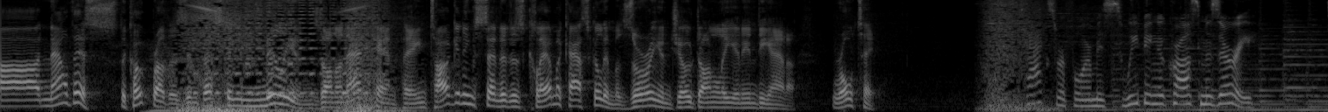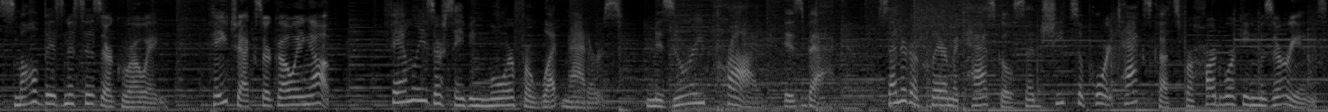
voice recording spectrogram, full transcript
Uh, now this. The Koch brothers investing millions on an ad campaign targeting Senators Claire McCaskill in Missouri and Joe Donnelly in Indiana. Roll tape. Tax reform is sweeping across Missouri. Small businesses are growing. Paychecks are going up. Families are saving more for what matters. Missouri pride is back. Senator Claire McCaskill said she'd support tax cuts for hardworking Missourians.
